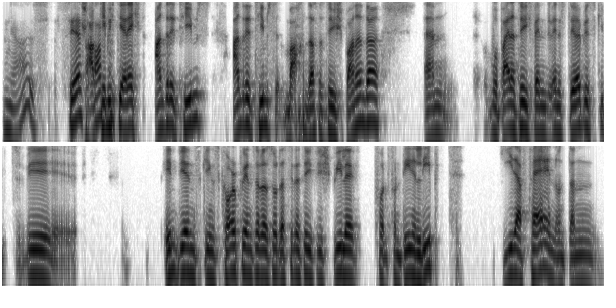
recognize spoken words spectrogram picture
Ja, ist sehr spannend. Da gebe ich dir recht. Andere Teams, andere Teams machen das natürlich spannender. Ähm, wobei natürlich, wenn, wenn es Derbys gibt wie Indians gegen Scorpions oder so, das sind natürlich die Spiele, von, von denen lebt jeder Fan. Und dann,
